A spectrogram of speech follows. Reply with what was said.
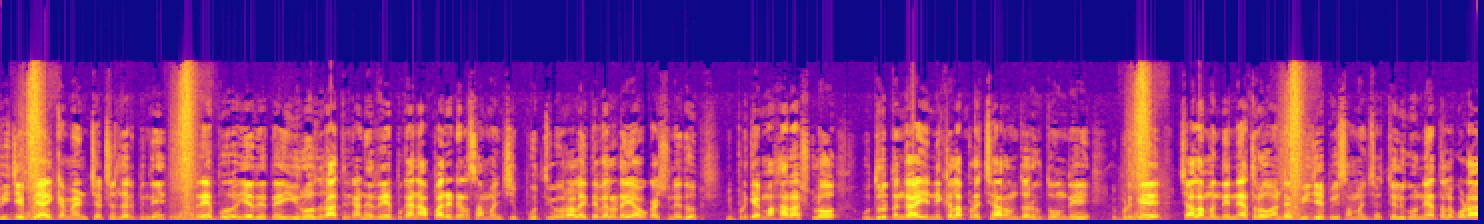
బీజేపీ హైకమాండ్ చర్చలు జరిపింది. రేపు ఏదైతే ఈ రోజు రాత్రి కానీ రేపు కానీ ఆ పర్యటనకు సంబంధించి పూర్తి వివరాలు అయితే వెల్లడయ్యే అవకాశం లేదు. ఇప్పటికే మహారాష్ట్రలో ఉధృతంగా ఎన్నికల ప్రచారం జరుగుతోంది. ఇప్పటికే చాలామంది నేతలు అంటే బీజేపీకి సంబంధించిన తెలుగు నేతలు కూడా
